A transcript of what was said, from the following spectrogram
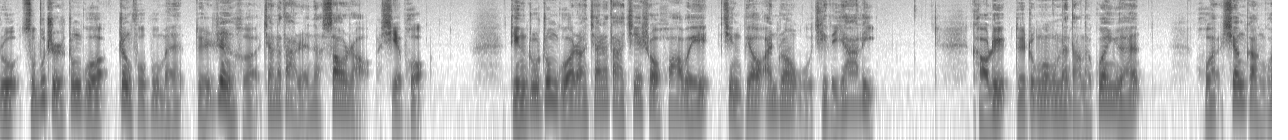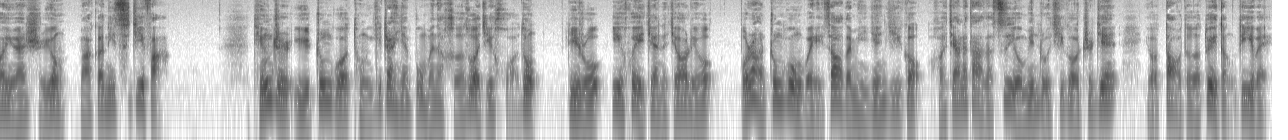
如阻止中国政府部门对任何加拿大人的骚扰胁迫，顶住中国让加拿大接受华为竞标安装武器的压力，考虑对中国共产党的官员或香港官员使用马格尼茨基法，停止与中国统一战线部门的合作及活动，例如议会间的交流，不让中共伪造的民间机构和加拿大的自由民主机构之间有道德对等地位。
